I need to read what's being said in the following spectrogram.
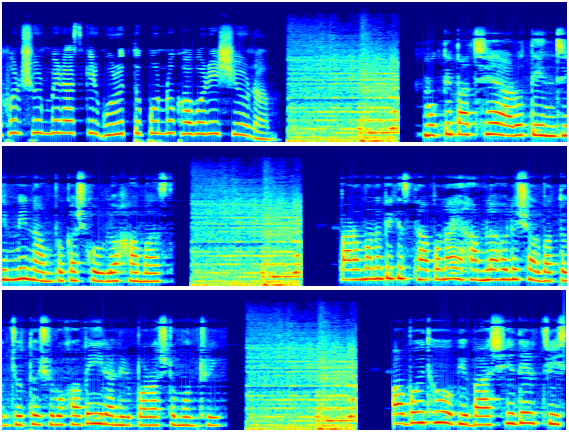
এখন শুনবেন আজকের গুরুত্বপূর্ণ খবরের শিরোনাম। মুক্তি পাচ্ছে আরও তিন জিম্মি নাম প্রকাশ করল হামাস। পারমাণবিক স্থাপনায় হামলা হলে সর্বাত্মক যুদ্ধ শুরু হবে ইরানের পররাষ্ট্রমন্ত্রী। অবৈধ অভিবাসীদের ত্রিশ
